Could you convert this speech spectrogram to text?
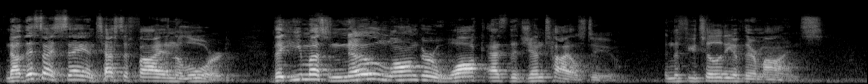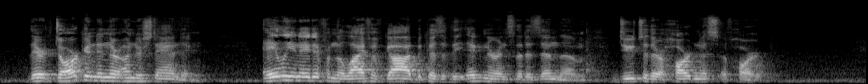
Now, this I say and testify in the Lord, that you must no longer walk as the Gentiles do, in the futility of their minds. They're darkened in their understanding, alienated from the life of God because of the ignorance that is in them, due to their hardness of heart.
